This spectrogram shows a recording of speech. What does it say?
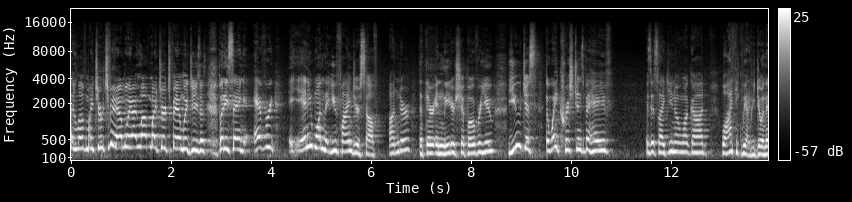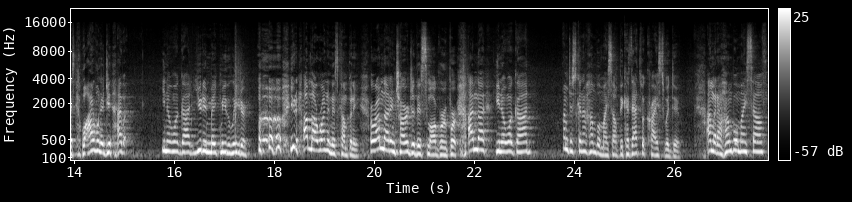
I love my church family. I love my church family, Jesus. But he's saying every anyone that you find yourself under, that they're in leadership over you, you just the way Christians behave is it's like, you know what, God? Well, I think we ought to be doing this. Well, I want to do. I, you know what, God? You didn't make me the leader. you, I'm not running this company, or I'm not in charge of this small group, or I'm not. You know what, God? I'm just going to humble myself because that's what Christ would do. I'm going to humble myself,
